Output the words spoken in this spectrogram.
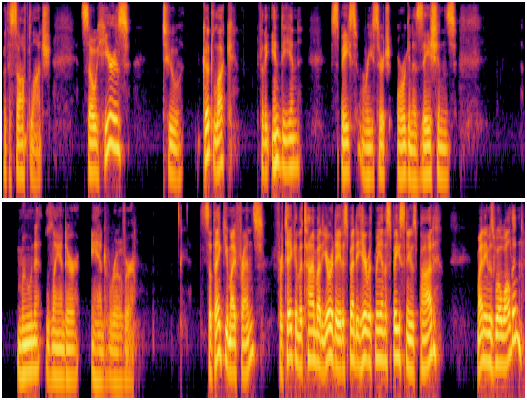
with a soft launch. So, here's to good luck for the Indian Space Research Organization's moon lander and rover. So, thank you, my friends, for taking the time out of your day to spend it here with me in the Space News Pod. My name is Will Walden,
